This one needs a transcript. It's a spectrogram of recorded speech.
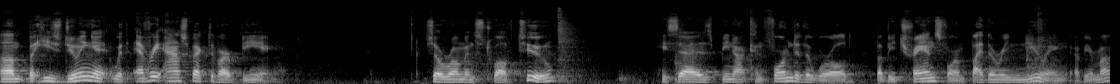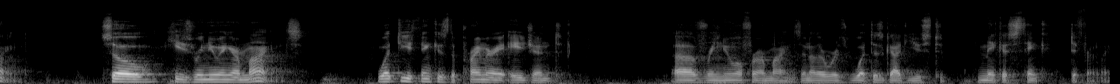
Um, but he's doing it with every aspect of our being. So, Romans 12 2, he says, Be not conformed to the world, but be transformed by the renewing of your mind. So, he's renewing our minds. What do you think is the primary agent of renewal for our minds? In other words, what does God use to make us think differently?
